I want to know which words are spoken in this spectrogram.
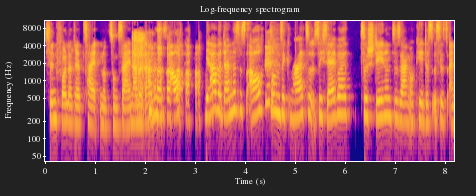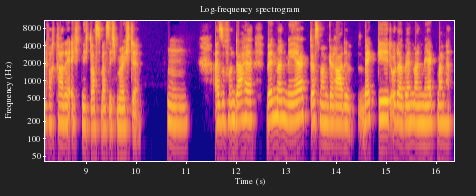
sinnvollere Zeitnutzung sein. Aber dann ist es auch, ja, aber dann ist es auch so ein Signal, zu sich selber zu stehen und zu sagen, okay, das ist jetzt einfach gerade echt nicht das, was ich möchte. Mhm. Also von daher, wenn man merkt, dass man gerade weggeht oder wenn man merkt, man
